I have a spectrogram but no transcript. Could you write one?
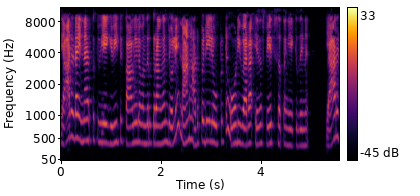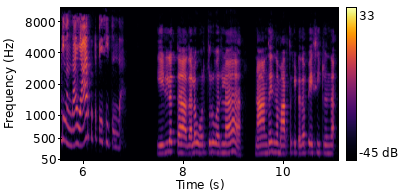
யாருடா இந்நேரத்துக்கு வீ- வீட்டுக்கு காலையில வந்திருக்காங்கன்னு சொல்லி நான் அடுப்படியில விட்டுட்டு ஓடி வரேன் ஏதோ ஸ்டேட் சத்தம் கேக்குதுன்னு யாரடி வந்தா? யார்கிட்ட பேசிட்டு இருந்தா? இல்லைத்தா அதெல்லாம் ஒருத்தர் வரல. நான் தான் இந்த மரத்துக்கிட்ட தான் பேசிட்டு இருந்தேன்.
